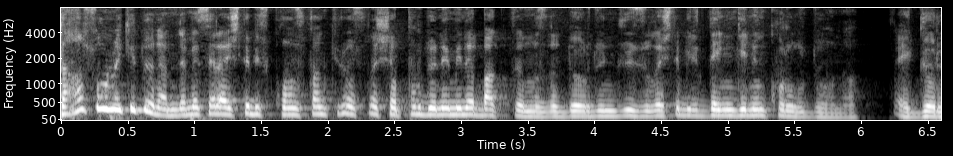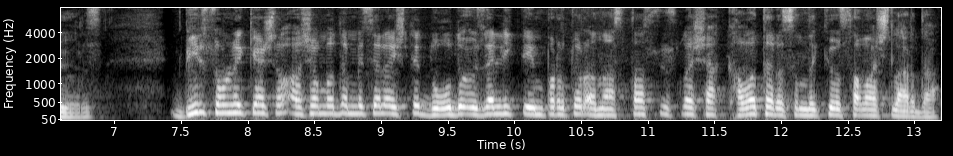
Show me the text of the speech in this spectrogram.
daha sonraki dönemde mesela işte biz Konstantinos'la Şapur dönemine baktığımızda 4. yüzyılda işte bir dengenin kurulduğunu e, görüyoruz. Bir sonraki aşa- aşamada mesela işte doğuda özellikle İmparator Anastasius'la Şah Kavat arasındaki o savaşlarda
